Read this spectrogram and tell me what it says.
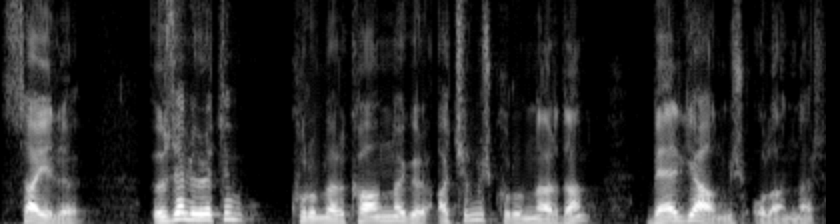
sayılı özel öğretim kurumları kanununa göre açılmış kurumlardan belge almış olanlar,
